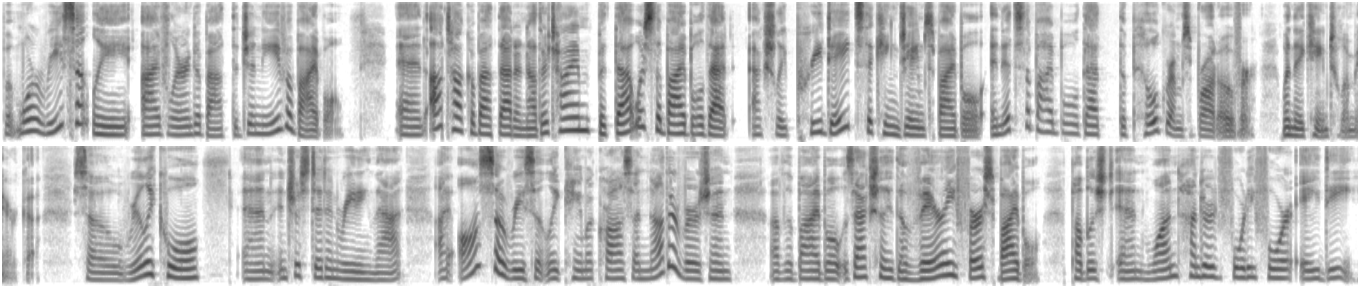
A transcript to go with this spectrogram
But more recently, I've learned about the Geneva Bible. And I'll talk about that another time, but that was the Bible that actually predates the King James Bible, and it's the Bible that the pilgrims brought over when they came to America. So, really cool and interested in reading that. I also recently came across another version of the Bible. It was actually the very first Bible published in 144 AD.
